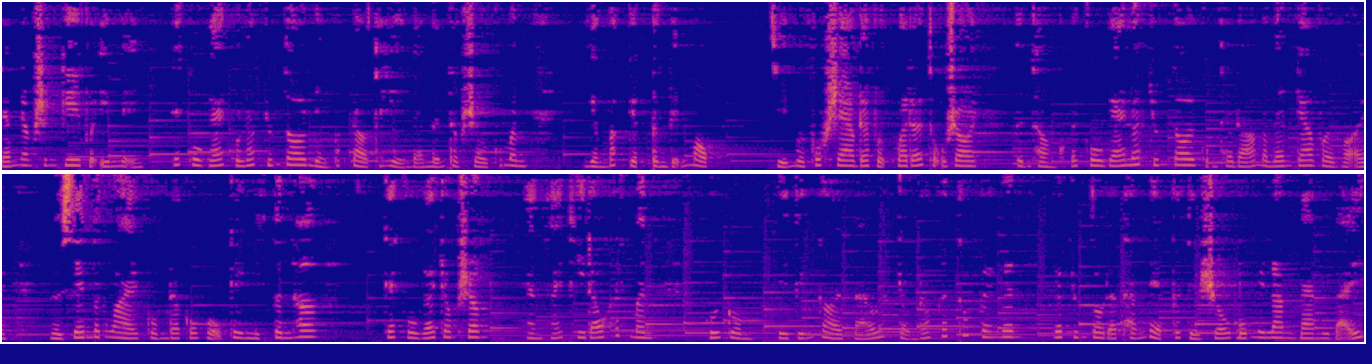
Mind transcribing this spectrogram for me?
Đám nam sinh kia vừa im miệng, các cô gái của lớp chúng tôi liền bắt đầu thể hiện bản lĩnh thật sự của mình, dần bắt kịp từng điểm một. Chỉ 10 phút sau đã vượt qua đối thủ rồi, tinh thần của các cô gái lớp chúng tôi cũng theo đó mà lên cao vời vợi. Người xem bên ngoài cũng đã cổ vũ càng nhiệt tình hơn. Các cô gái trong sân, hàng hái thi đấu hết mình. Cuối cùng, khi tiếng còi báo trận đấu kết thúc vang lên, lớp chúng tôi đã thắng đẹp với tỷ số 45-37.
